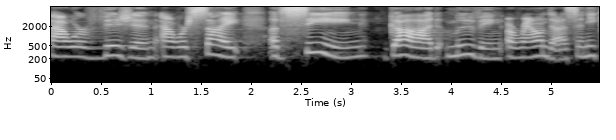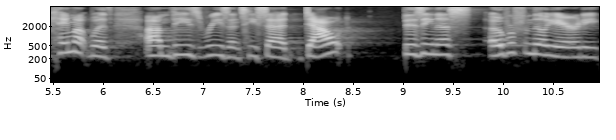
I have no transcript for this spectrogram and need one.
our vision, our sight of seeing God moving around us? And he came up with um, these reasons. He said, doubt, busyness, overfamiliarity,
